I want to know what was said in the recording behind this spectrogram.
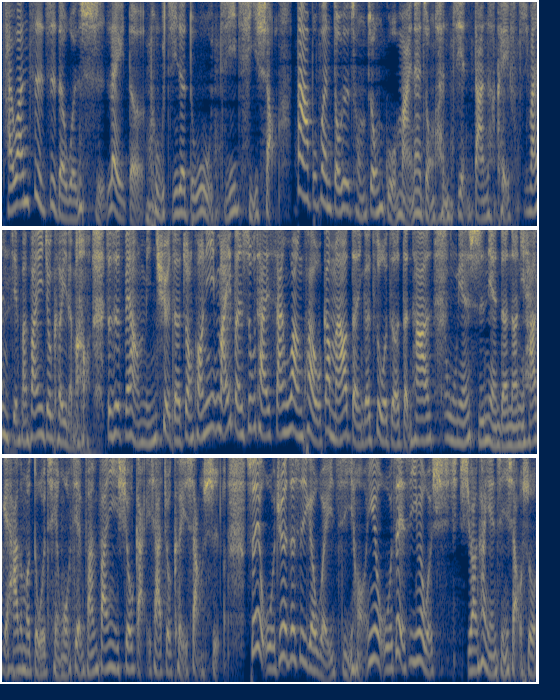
台湾自制的文史类的普及的读物极其少，大部分都是从中国买那种很简单，可以反正简繁翻译就可以了嘛，这是非常明确的状况。你买一本书才三万块，我干嘛要等一个作者等他五年十年的呢？你还要给他那么多钱？我简繁翻译修改一下就可以上市了。所以我觉得这是一个危机哈，因为我这也是因为我喜喜欢看言情小说，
